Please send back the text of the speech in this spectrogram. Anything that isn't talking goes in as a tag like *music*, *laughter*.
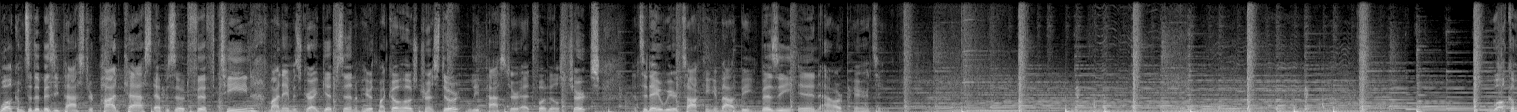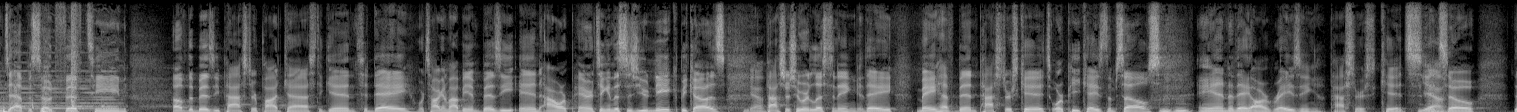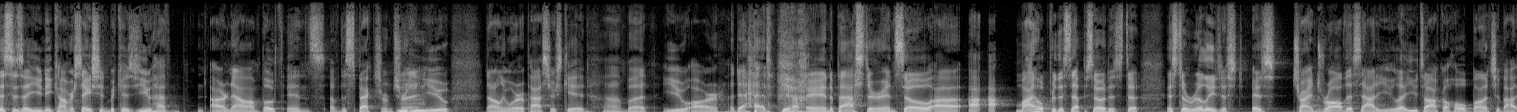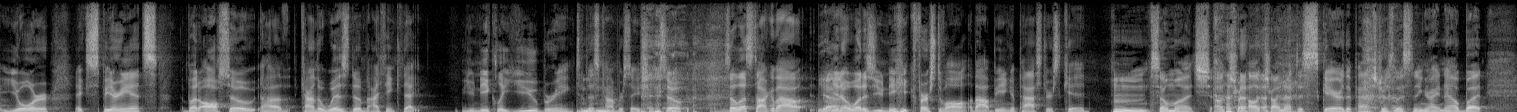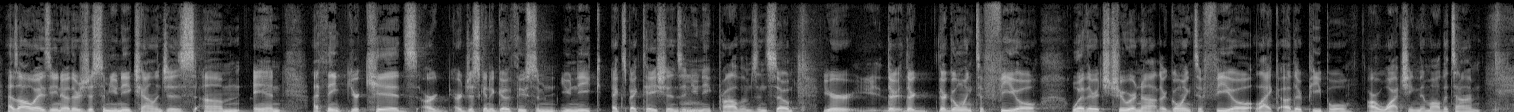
Welcome to the Busy Pastor Podcast, episode 15. My name is Greg Gibson. I'm here with my co host, Trent Stewart, lead pastor at Foothills Church. And today we are talking about being busy in our parenting. Welcome to episode 15 of the Busy Pastor podcast. Again, today we're talking about being busy in our parenting. And this is unique because yeah. pastors who are listening, they may have been pastors' kids or PKs themselves, mm-hmm. and they are raising pastors' kids. Yeah. And so this is a unique conversation because you have are now on both ends of the spectrum, Trent. Mm-hmm. You not only were a pastor's kid, um, but you are a dad *laughs* yeah. *laughs* and a pastor. And so uh, I, I my hope for this episode is to is to really just is try and draw this out of you. Let you talk a whole bunch about your experience, but also uh, kind of the wisdom I think that uniquely you bring to this mm-hmm. conversation. So, *laughs* so let's talk about yeah. you know what is unique first of all about being a pastor's kid. Hmm, so much. I'll try, I'll try not to scare the pastors listening right now, but as always, you know, there's just some unique challenges, um, and I think your kids are are just going to go through some unique expectations and mm. unique problems, and so you're they're they're they're going to feel whether it's true or not. They're going to feel like other people are watching them all the time,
